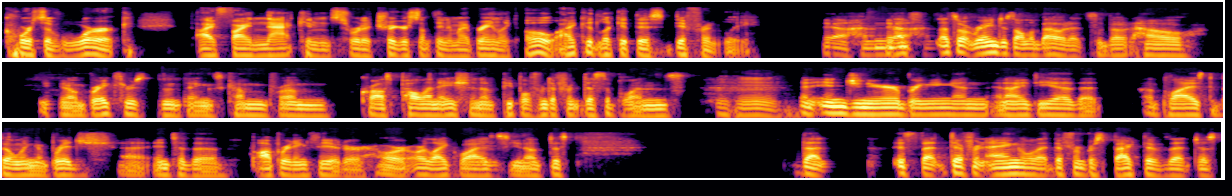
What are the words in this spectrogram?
course of work, I find that can sort of trigger something in my brain like, oh, I could look at this differently. Yeah. And yeah. That's, that's what range is all about. It's about how, you know, breakthroughs and things come from cross pollination of people from different disciplines. Mm-hmm. An engineer bringing in an idea that applies to building a bridge uh, into the operating theater or or likewise you know just that it's that different angle that different perspective that just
